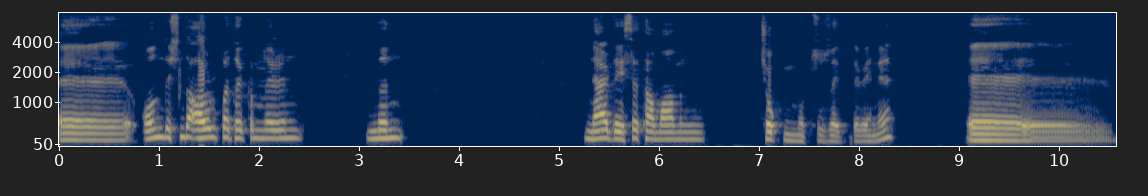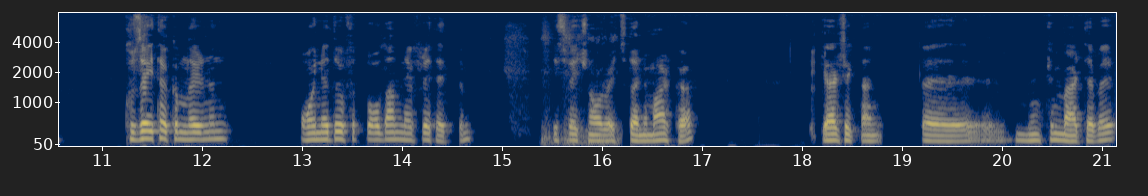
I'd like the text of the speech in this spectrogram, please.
Ee, onun dışında Avrupa takımlarının neredeyse tamamının çok mutsuz etti beni. Ee, kuzey takımlarının oynadığı futboldan nefret ettim. İsveç, Norveç, Danimarka. Gerçekten e, mümkün mertebe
